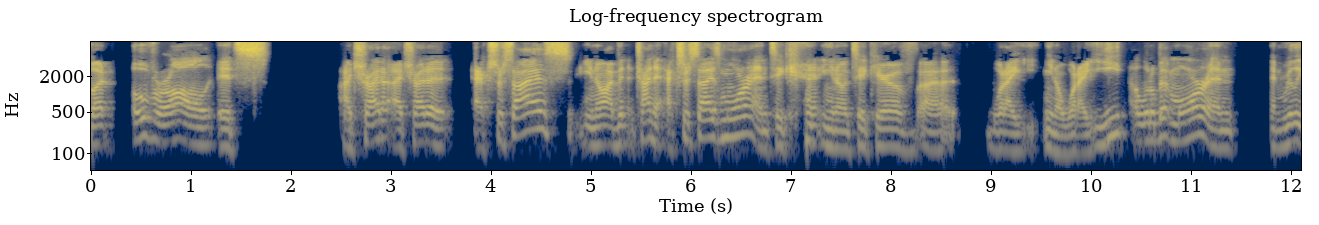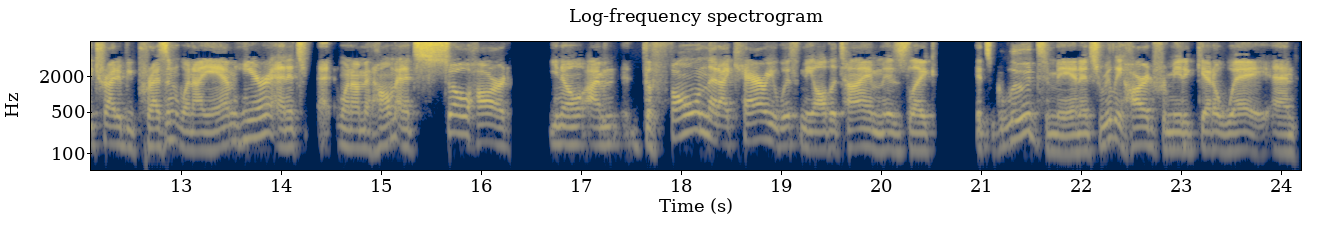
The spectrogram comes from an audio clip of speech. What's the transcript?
but overall, it's I try to I try to exercise. You know, I've been trying to exercise more and take you know take care of uh, what I you know what I eat a little bit more and and really try to be present when I am here and it's when I'm at home. And it's so hard. You know, I'm the phone that I carry with me all the time is like, it's glued to me and it's really hard for me to get away. And,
